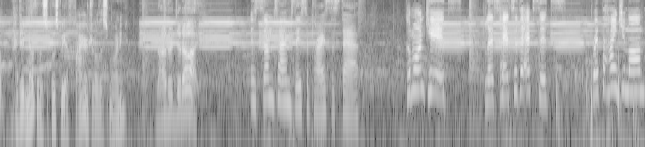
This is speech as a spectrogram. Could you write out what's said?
I didn't know there was supposed to be a fire drill this morning. Neither did I. Sometimes they surprise the staff. Come on, kids. Let's head to the exits. Right behind you, Mom.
